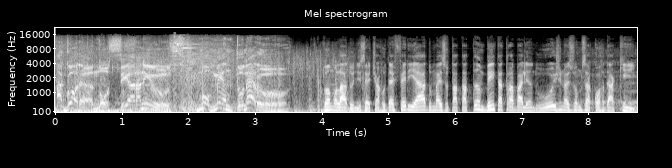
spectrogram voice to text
Agora no Ceará News, Momento Nero. Vamos lá, Donizete Arruda. É feriado, mas o Tatá também tá trabalhando hoje. Nós vamos acordar quem?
